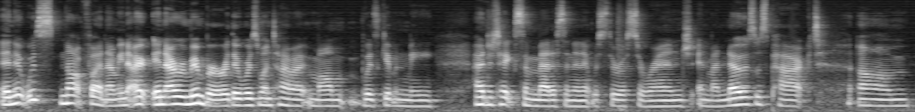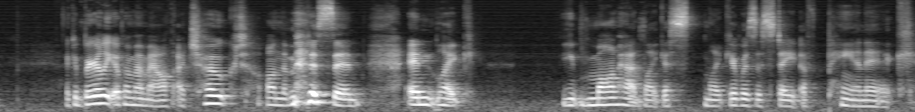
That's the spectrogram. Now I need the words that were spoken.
and it was not fun. I mean, I and I remember there was one time my mom was giving me, I had to take some medicine and it was through a syringe and my nose was packed. Um, I could barely open my mouth. I choked on the medicine, and like, you, mom had like a s- like it was a state of panic,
